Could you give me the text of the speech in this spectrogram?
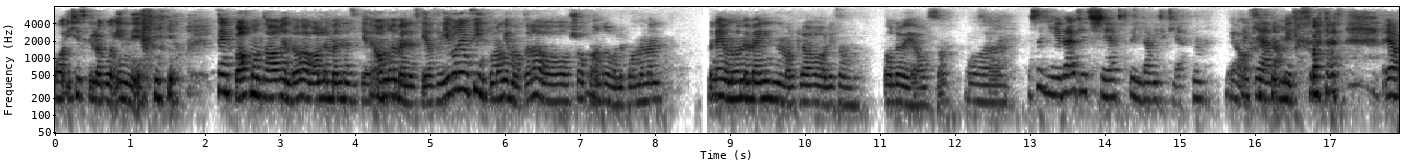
og ikke skulle gå inn i tenk på alt man tar inn da, av alle mennesker, andre menneskers liv. Og det er jo fint på mange måter da, å se hva andre holder på med. Men, men det er jo noe med mengden man klarer å liksom fordøye også. Og, eh, Og så gir det et litt skjevt bilde av virkeligheten. ja, Tenker jeg da. mildt sagt. ja,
